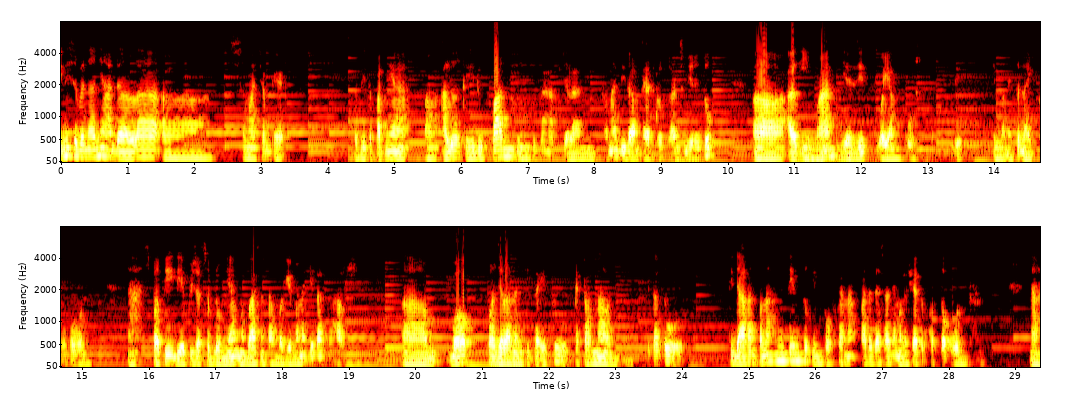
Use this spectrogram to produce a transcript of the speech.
ini sebenarnya adalah uh, semacam kayak lebih tepatnya uh, alur kehidupan yang kita harus jalani. Karena di dalam ayat Al-Quran sendiri itu uh, al iman yazid wayangkus. Jadi iman itu naik turun nah seperti di episode sebelumnya ngebahas tentang bagaimana kita tuh harus um, bahwa perjalanan kita itu eternal gitu. Kita tuh tidak akan pernah henti untuk improve karena pada dasarnya manusia itu khotoun kan. Nah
